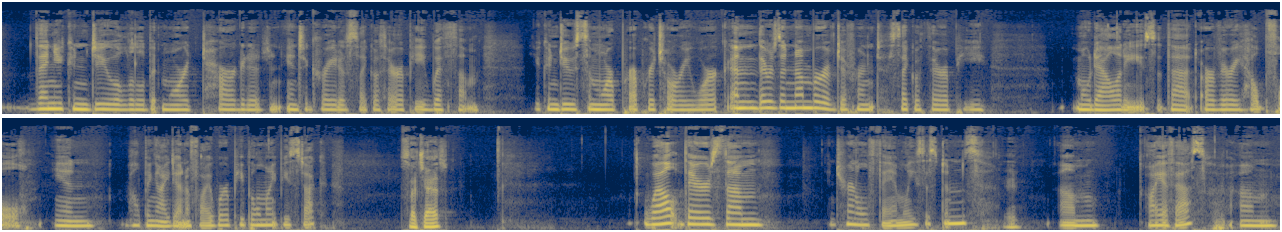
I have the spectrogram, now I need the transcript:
then you can do a little bit more targeted and integrative psychotherapy with them. You can do some more preparatory work. And there's a number of different psychotherapy modalities that are very helpful in helping identify where people might be stuck. Such as? Well, there's um, internal family systems, okay. um, IFS, um,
